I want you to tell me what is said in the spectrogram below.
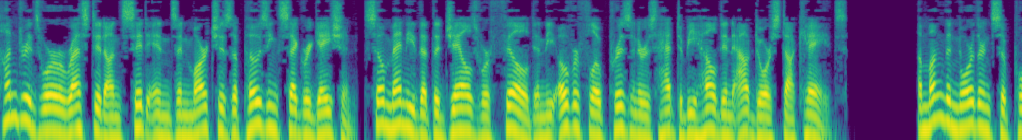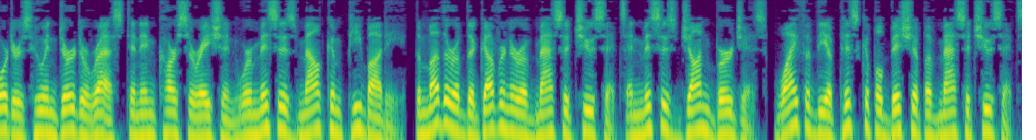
Hundreds were arrested on sit-ins and marches opposing segregation, so many that the jails were filled and the overflow prisoners had to be held in outdoor stockades. Among the Northern supporters who endured arrest and incarceration were Mrs. Malcolm Peabody, the mother of the Governor of Massachusetts and Mrs. John Burgess, wife of the Episcopal Bishop of Massachusetts.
